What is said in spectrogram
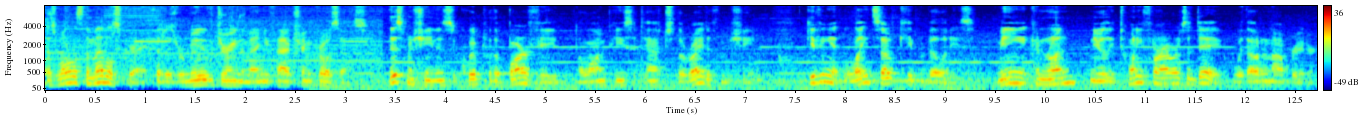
as well as the metal scrap that is removed during the manufacturing process. This machine is equipped with a bar feed, a long piece attached to the right of the machine, giving it lights out capabilities, meaning it can run nearly 24 hours a day without an operator.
